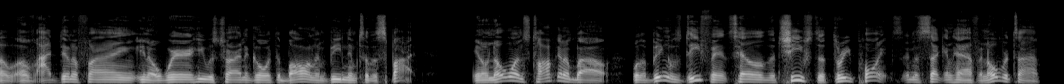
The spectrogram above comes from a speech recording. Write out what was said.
of, of identifying you know where he was trying to go with the ball and beating him to the spot. You know, no one's talking about well the Bengals defense held the Chiefs to three points in the second half and overtime.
